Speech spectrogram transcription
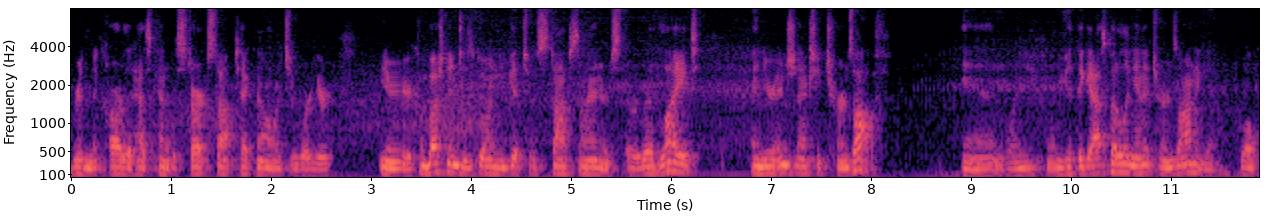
ridden a car that has kind of a start-stop technology where your, you know, your combustion engine is going, you get to a stop sign or, or a red light, and your engine actually turns off. And when you when you hit the gas pedal again, it turns on again. Well,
